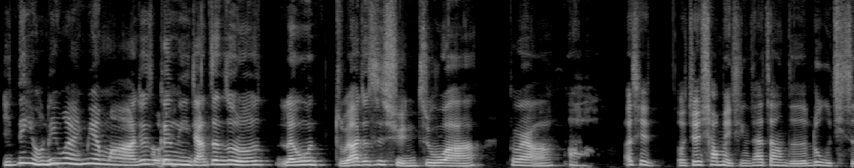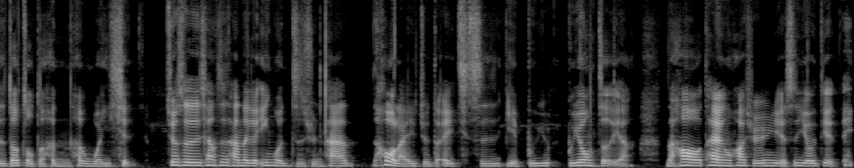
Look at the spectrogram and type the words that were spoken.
一定有另外一面嘛？就是跟你讲，政治人物主要就是寻租啊，对啊。啊！而且我觉得肖美琴她这样子的路其实都走得很很危险，就是像是他那个英文咨询，他后来也觉得哎，其实也不用不用这样。然后太阳化学院也是有点哎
